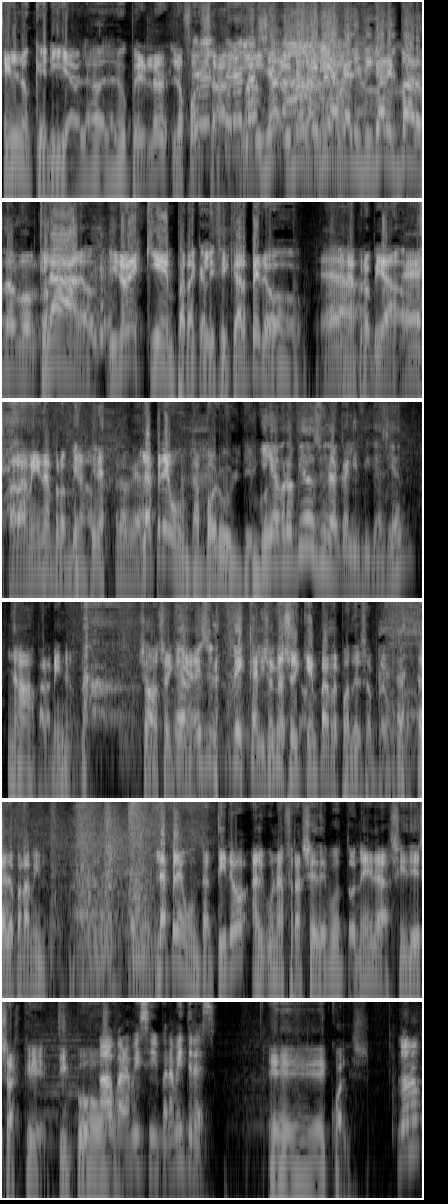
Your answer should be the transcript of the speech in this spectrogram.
Él no quería hablar de la look, pero lo, lo forzaron. pero Y, y no, y no quería calificar el paro tampoco. Claro, y no es quien para calificar, pero Era- inapropiado. eh. Para mí inapropiado. Inapropiado. La pregunta, por último. ¿Inapropiado es una calificación? No, para mí no. Yo no soy quien. es una descalificación. Yo no soy quien para responder esa pregunta, pero para mí no. La pregunta, ¿tiró alguna frase de botonera así de esas que tipo... Ah, para mí sí, para mí tres. eh, ¿Cuáles? No, no,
